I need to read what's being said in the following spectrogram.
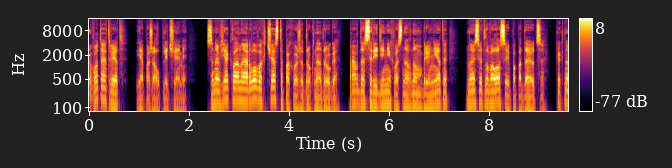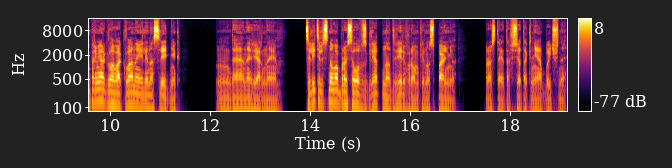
«Вот и ответ», — я пожал плечами. «Сыновья клана Орловых часто похожи друг на друга. Правда, среди них в основном брюнеты, но и светловолосые попадаются, как, например, глава клана или наследник». «Да, наверное». Целитель снова бросил взгляд на дверь в Ромкину спальню. «Просто это все так необычно».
